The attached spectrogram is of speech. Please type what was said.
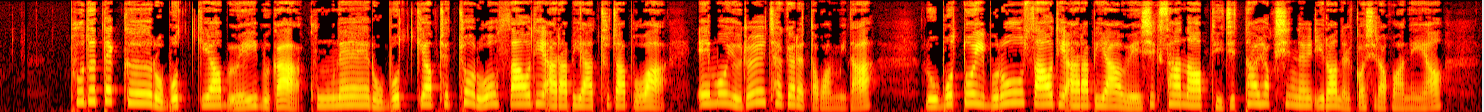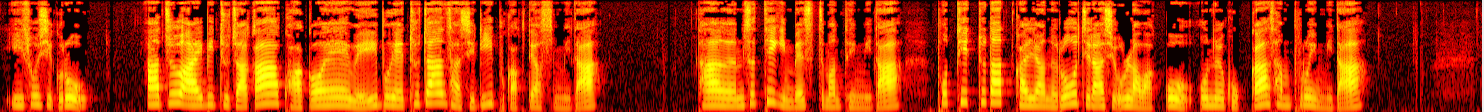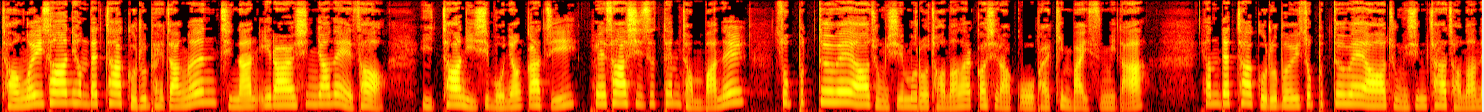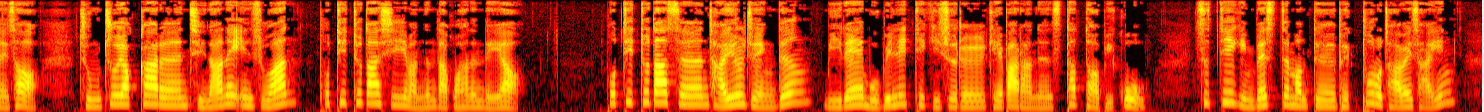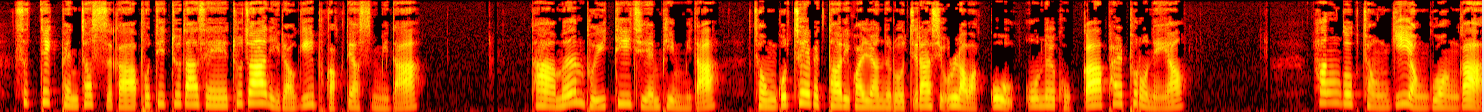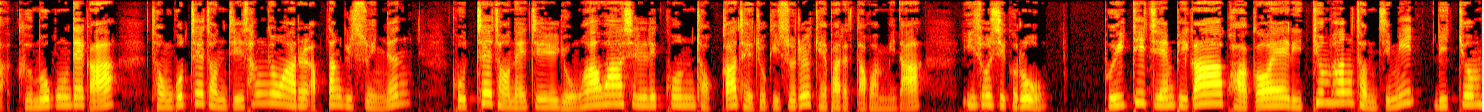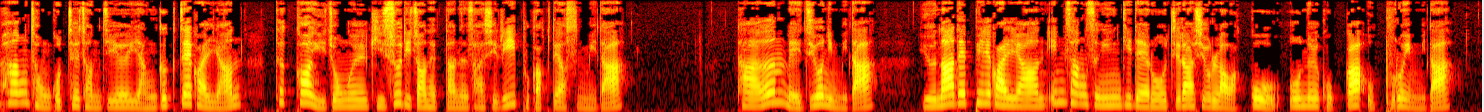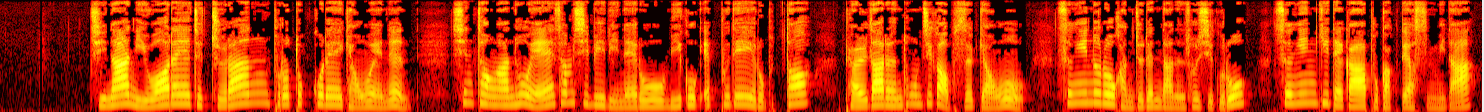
푸드테크 로봇 기업 웨이브가 국내 로봇 기업 최초로 사우디아라비아 투자부와 MOU를 체결했다고 합니다. 로봇 도입으로 사우디아라비아 외식 산업 디지털 혁신을 이뤄낼 것이라고 하네요. 이 소식으로 아주 IB 투자가 과거에 웨이브에 투자한 사실이 부각되었습니다. 다음 스틱 인베스트먼트입니다. 포티투닷 관련으로 찌라시 올라왔고 오늘 고가 3%입니다. 정의선 현대차 그룹 회장은 지난 1월 신년회에서 2025년까지 회사 시스템 전반을 소프트웨어 중심으로 전환할 것이라고 밝힌 바 있습니다. 현대차 그룹의 소프트웨어 중심차 전환에서 중추 역할은 지난해 인수한 포티투닷이 맡는다고 하는데요. 포티투닷은 자율주행 등 미래 모빌리티 기술을 개발하는 스타트업이고 스틱 인베스트먼트 100% 자회사인 스틱 벤처스가 포티투닷에 투자한 이력이 부각되었습니다. 다음은 VTGMP입니다. 전고체 배터리 관련으로 찌라시 올라왔고 오늘 고가 8%네요. 한국전기연구원과 금호공대가 전고체 전지 상용화를 앞당길 수 있는 고체 전해질 용화화 실리콘 저가 제조 기술을 개발했다고 합니다. 이 소식으로 VTGMP가 과거의 리튬황 전지 및 리튬황 전고체 전지의 양극재 관련 특허 이종을 기술 이전했다는 사실이 부각되었습니다. 다음 메지온입니다. 윤화대필 관련 임상 승인 기대로 찌라시 올라왔고 오늘 고가 5%입니다. 지난 2월에 제출한 프로토콜의 경우에는 신청한 후에 30일 이내로 미국 FDA로부터 별다른 통지가 없을 경우 승인으로 간주된다는 소식으로 승인 기대가 부각되었습니다.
